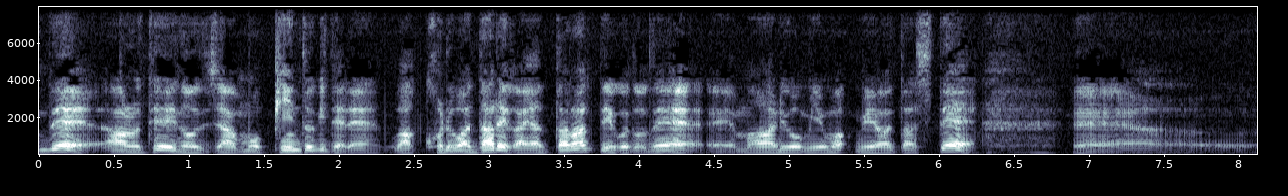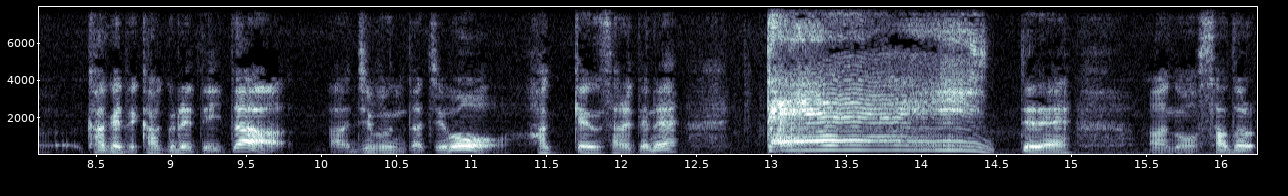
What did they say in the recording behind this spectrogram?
であのテイのじゃんもピンときてねわこれは誰がやったなっていうことで、えー周りを見渡して、えー陰で隠れていた自分たちを発見されてね「てーい!」ってねあのサド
